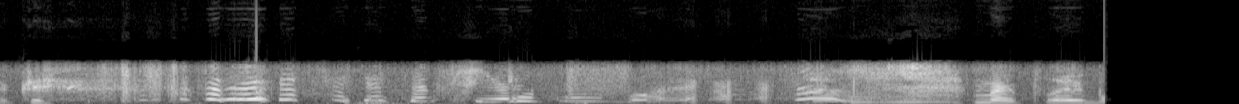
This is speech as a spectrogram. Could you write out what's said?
Okay. it's a beautiful boy. My playboy.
